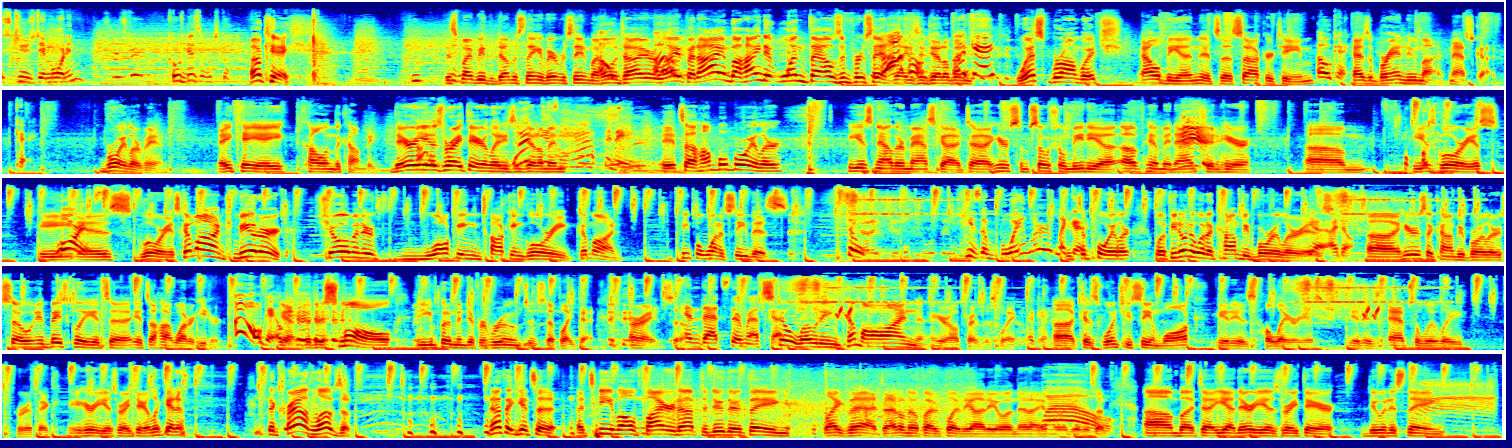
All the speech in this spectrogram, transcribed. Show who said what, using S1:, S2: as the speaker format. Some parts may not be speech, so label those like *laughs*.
S1: this Tuesday morning. Code Dizzle, what you got?
S2: Okay. This might be the dumbest thing I've ever seen in my whole entire life, and I am behind it 1,000%, ladies and gentlemen.
S1: okay.
S2: West Bromwich Albion, it's a soccer team,
S1: Okay.
S2: has a brand new ma- mascot,
S1: Okay.
S2: Broiler Man, aka Colin the Combi. There he is right there, ladies and
S1: What is
S2: gentlemen.
S1: happening?
S2: It's a humble broiler. He is now their mascot. Uh, here's some social media of him in action here. Um, he is glorious. He
S1: Glorious.
S2: is glorious. Come on, computer. Show him in their walking, talking glory. Come on. People want to see this.
S1: So he's a boiler, like
S2: It's a boiler. Well, if you don't know what a combi boiler is,
S1: Yeah, I don't.
S2: Uh, here's a combi boiler. So it basically, it's a it's a hot water heater.
S1: Oh, okay, okay.
S2: Yeah, but they're small, and you can put them in different rooms and stuff like that. All right, so.
S1: And that's their mascot.
S2: Still loading. Come on. Here, I'll try it this way.
S1: Okay.
S2: Because once you see him walk, it is hilarious. It is absolutely horrific. Here he is right there. Look at him. *laughs* The crowd loves him. *laughs* Nothing gets a, a team all fired up to do their thing like that. I don't know if I would play the audio on that. I have no idea what's up. Um, but uh, yeah, there he is right there doing his thing.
